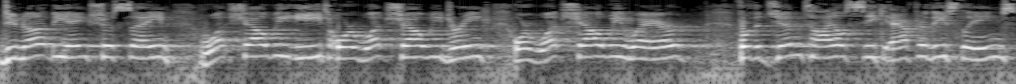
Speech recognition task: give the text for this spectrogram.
do not be anxious saying, What shall we eat, or what shall we drink, or what shall we wear? For the Gentiles seek after these things,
